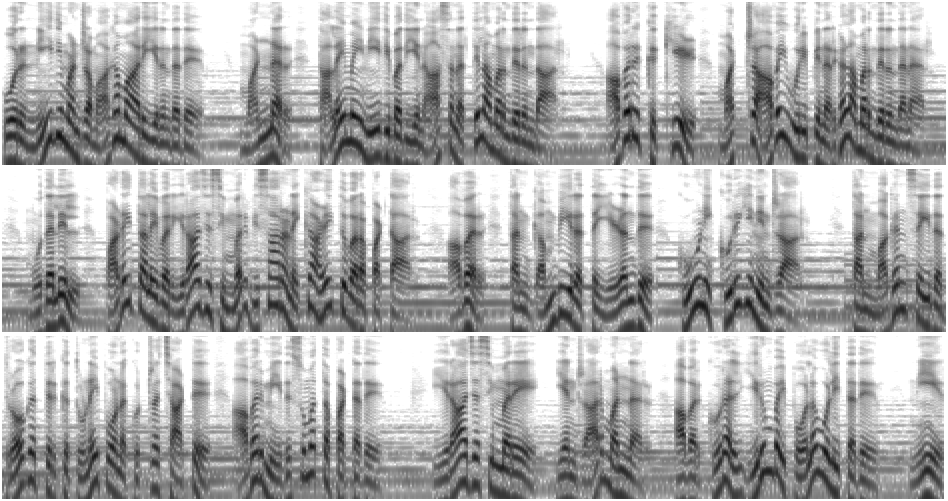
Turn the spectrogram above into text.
ஒரு நீதிமன்றமாக மாறியிருந்தது. மன்னர் தலைமை நீதிபதியின் ஆசனத்தில் அமர்ந்திருந்தார். அவருக்கு கீழ் மற்ற அவை உறுப்பினர்கள் அமர்ந்திருந்தனர். முதலில் படைத்தலைவர் இராஜசிம்மர் விசாரணைக்கு அழைத்து வரப்பட்டார். அவர் தன் கம்பீரத்தை இழந்து கூனி குறுகி நின்றார். தன் மகன் செய்த துரோகத்திற்கு துணை போன குற்றச்சாட்டு அவர் மீது சுமத்தப்பட்டது. இராஜசிம்மரே என்றார் மன்னர். அவர் குரல் இரும்பை போல ஒலித்தது. நீர்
